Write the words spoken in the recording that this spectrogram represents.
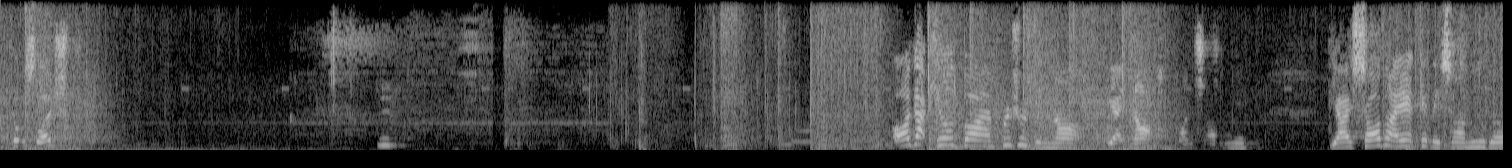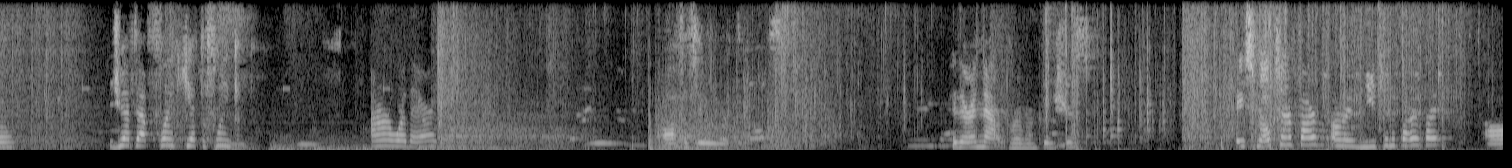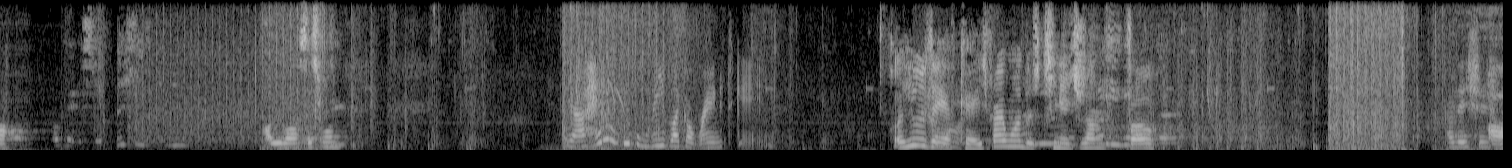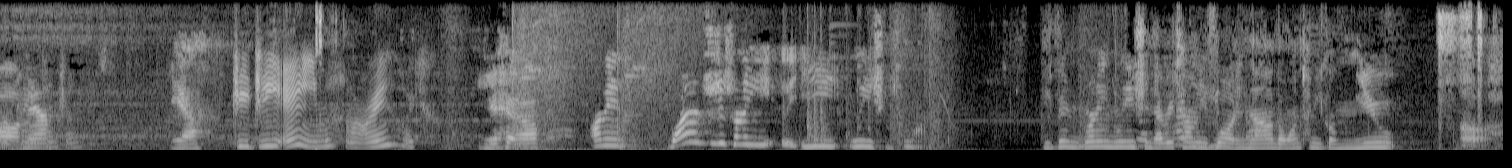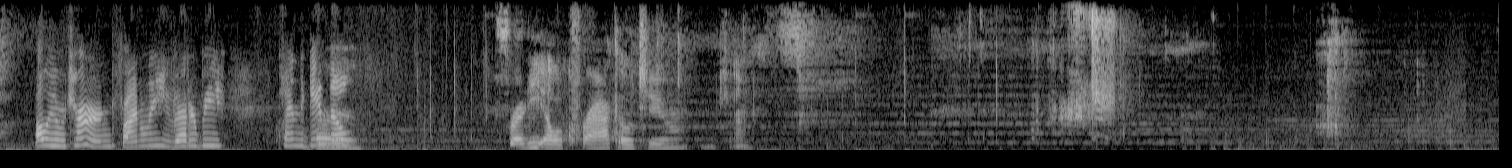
Kill the sledge. Oh, I got killed by, I'm pretty sure it's a Nøkk. Yeah, Nøkk. One shot at me. Yeah, I saw them. I didn't think they saw me, though. Did you have that flank? You have to flank. I don't know where they are though. Oh, I thought they were like... Hey, they're in that room, I'm pretty sure. Hey, Smoke's in a fire... Oh, I mean, Mute's in a firefight? Oh. Okay, so this is. Oh, we lost this one. Yeah, I hate when people leave like a ranked game. Well, he was AFK. He's probably one of those teenagers on a phone. Or they should not man. attention. Yeah. GG aim, alright? Like, Yeah. I mean, why aren't you just running E, e Lesion? Come on. You've been running Lesion every time you've won, and now the one time you go mute. Oh. oh, he returned. Finally, he better be playing the game though. Uh, Freddy L Crack 02. Okay.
